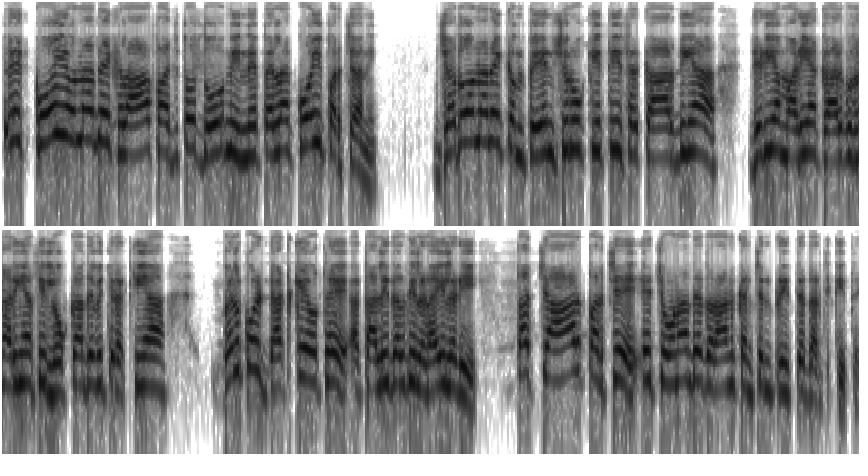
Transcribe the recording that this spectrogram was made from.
ਤੇ ਕੋਈ ਉਹਨਾਂ ਦੇ ਖਿਲਾਫ ਅੱਜ ਤੋਂ 2 ਮਹੀਨੇ ਪਹਿਲਾਂ ਕੋਈ ਪਰਚਾ ਨਹੀਂ। ਜਦੋਂ ਉਹਨਾਂ ਨੇ ਕੈਂਪੇਨ ਸ਼ੁਰੂ ਕੀਤੀ ਸਰਕਾਰ ਦੀਆਂ ਜਿਹੜੀਆਂ ਮਾੜੀਆਂ ਕਾਰਗੁਜ਼ਾਰੀਆਂ ਸੀ ਲੋਕਾਂ ਦੇ ਵਿੱਚ ਰੱਖੀਆਂ ਬਿਲਕੁਲ ਡਟ ਕੇ ਉੱਥੇ ਅਕਾਲੀ ਦਲ ਦੀ ਲੜਾਈ ਲੜੀ ਤਾਂ ਚਾਰ ਪਰਚੇ ਇਹ ਚੋਣਾਂ ਦੇ ਦੌਰਾਨ ਕੰਚਨਪ੍ਰੀਤ ਤੇ ਦਰਜ ਕੀਤੇ।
